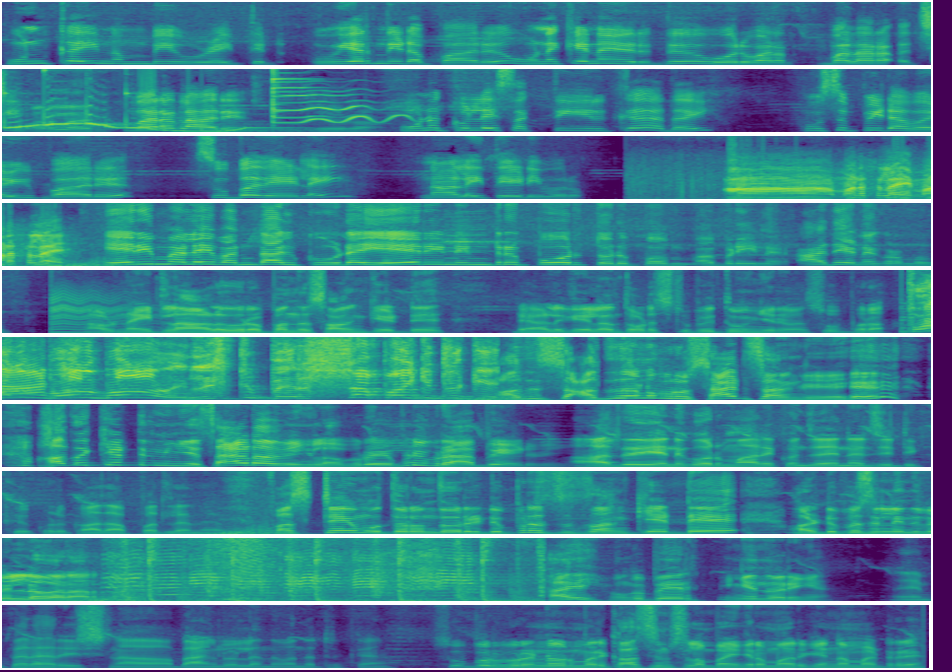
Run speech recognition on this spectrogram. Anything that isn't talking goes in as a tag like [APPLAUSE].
உன் கை நம்பி உழைத்து உயர்ந்திட பாரு உனக்கென இருந்து ஒரு வர வளர சி, வரலாறு. உனக்குள்ளே சக்தி இருக்க அதை உசுப்பிட வழிபாரு சுபவேளை நாளை தேடி வரும். மனசலாய் மனசலாய். எரிமலை வந்தால் கூட ஏறி நின்று போர் தொடுப்போம் அப்படின்னு. அது எனக்கு ரொம்ப அவள் நைட்லாம் அழுகுறப்ப அந்த சாங் கேட்டு அழுகையெல்லாம் தொடச்சிட்டு போய் தூங்கிடுவேன் சூப்பரா. போதும் போதும் போதும். லிஸ்ட் பெருசா போய்கிட்டு இருக்கு. அது அதுதானே ப்ரோ சேட் சாங்கு அதை கேட்டு நீங்க சேட் ஆவீங்களா ப்ரோ எப்படி ப்ரோ ஹாப்பி ஆயிடுவீங்க? அது எனக்கு ஒரு மாதிரி கொஞ்சம் எனர்ஜெட்டிக் கொடுக்கும். அது அப்பத்துல இருந்து. ஃபர்ஸ்ட் டைம் ஒருத்தர் வந்து ஒரு டிப்ரெஷன் சாங் கேட்டு அவர் டிப்ரெஷன்ல இருந்து வெளில வராருன்னா. ஹாய் உங்க பேர்? எங்கேருந்து வரீங்க? என் பேர் ஹரிஷ் நான் பெங்களூர்ல இருந்து வந்துட்டு இருக்கேன் சூப்பர் ப்ரோ என்ன ஒரு மாதிரி காஸ்டியூம்ஸ் எல்லாம் பயங்கரமா இருக்கு? என்ன மேட்ரு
